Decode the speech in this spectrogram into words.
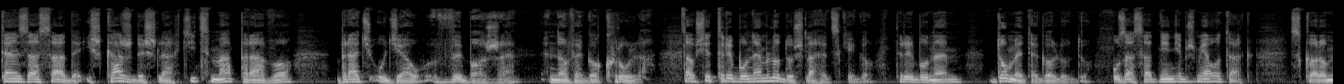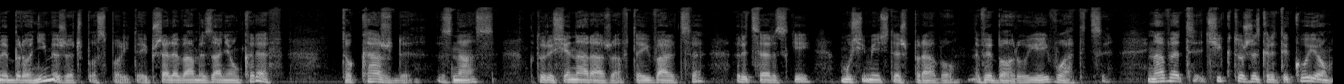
tę zasadę, iż każdy szlachcic ma prawo brać udział w wyborze nowego króla. Stał się trybunem ludu szlacheckiego, trybunem dumy tego ludu. Uzasadnienie brzmiało tak. Skoro my bronimy Rzeczpospolitej, przelewamy za nią krew, to każdy z nas, który się naraża w tej walce rycerskiej, musi mieć też prawo wyboru jej władcy. Nawet ci, którzy krytykują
